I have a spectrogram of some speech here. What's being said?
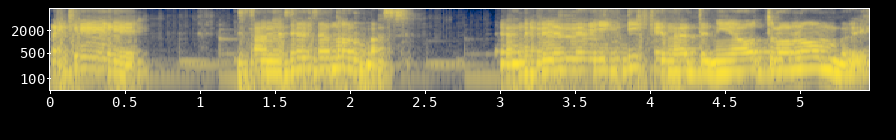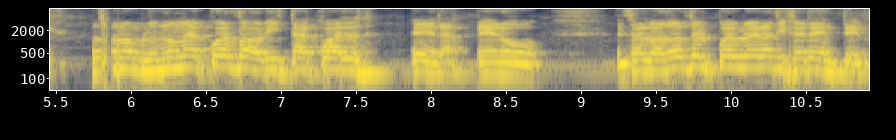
Hay que establecer esas normas. A nivel indígena tenía otro nombre, otro nombre, no me acuerdo ahorita cuál era, pero El Salvador del Pueblo era diferente,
